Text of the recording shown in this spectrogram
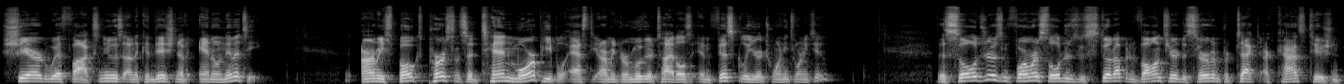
shared with Fox News on the condition of anonymity. Army spokesperson said 10 more people asked the Army to remove their titles in fiscal year 2022. The soldiers and former soldiers who stood up and volunteered to serve and protect our Constitution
